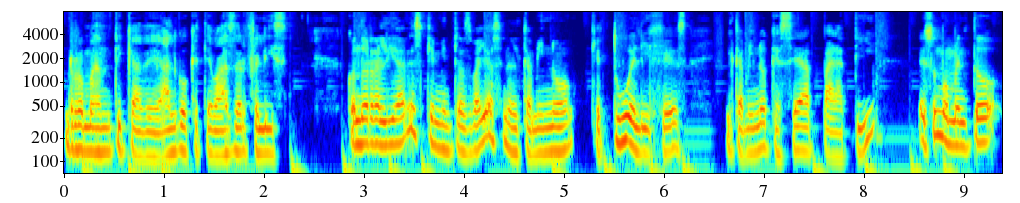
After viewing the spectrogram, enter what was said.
romántica de algo que te va a hacer feliz. Cuando en realidad es que mientras vayas en el camino que tú eliges, el camino que sea para ti, es un momento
